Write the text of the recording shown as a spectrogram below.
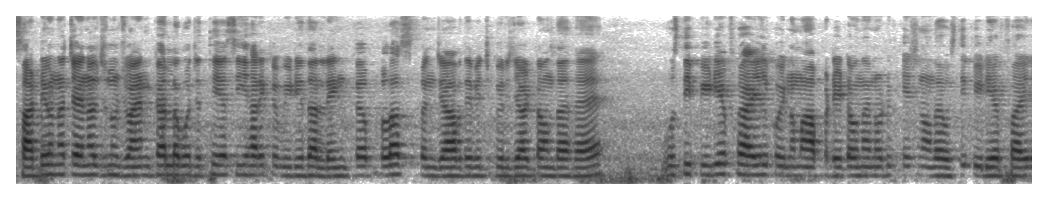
ਸਾਡੇ ਉਹਨਾਂ ਚੈਨਲਜ਼ ਨੂੰ ਜੁਆਇਨ ਕਰ ਲਵੋ, ਜਿੱਥੇ ਅਸੀਂ ਹਰ ਇੱਕ ਵੀਡੀਓ ਦਾ ਲਿੰਕ ਪਲੱਸ ਪੰਜਾਬ ਦੇ ਵਿੱਚ ਕੋਈ ਰਿਜ਼ਲਟ ਆਉਂਦਾ ਹੈ ਉਸ ਦੀ ਪੀਡੀਐਫ ਫਾਈਲ ਕੋਈ ਨਵਾਂ ਅਪਡੇਟ ਆਉਂਦਾ ਨੋਟੀਫਿਕੇਸ਼ਨ ਆਉਂਦਾ ਉਸ ਦੀ ਪੀਡੀਐਫ ਫਾਈਲ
